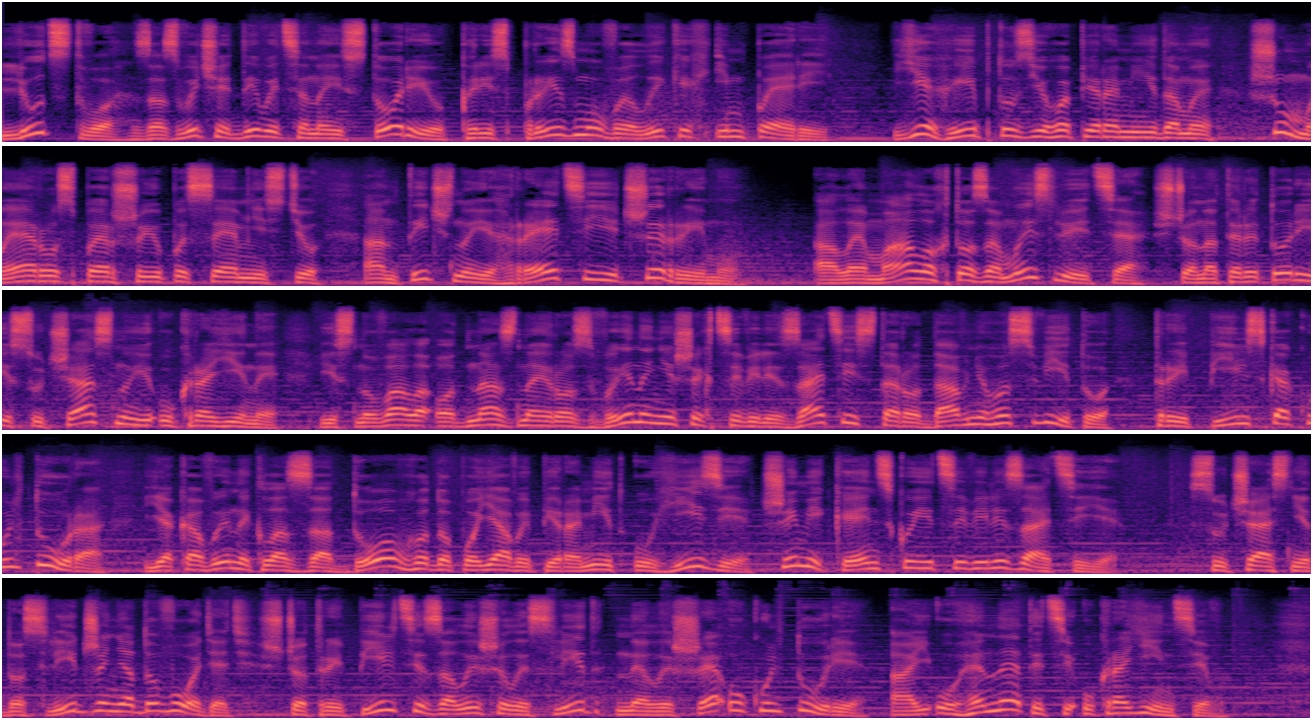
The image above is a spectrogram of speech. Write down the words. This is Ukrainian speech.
Людство зазвичай дивиться на історію крізь призму великих імперій. Єгипту з його пірамідами, Шумеру з першою писемністю, античної Греції чи Риму. Але мало хто замислюється, що на території сучасної України існувала одна з найрозвиненіших цивілізацій стародавнього світу трипільська культура, яка виникла задовго до появи пірамід у Гізі чи Мікенської цивілізації. Сучасні дослідження доводять, що трипільці залишили слід не лише у культурі, а й у генетиці українців.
